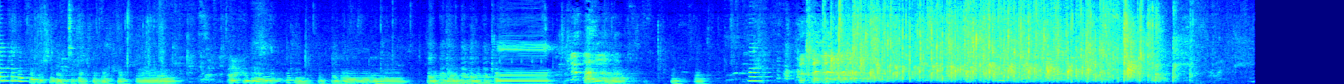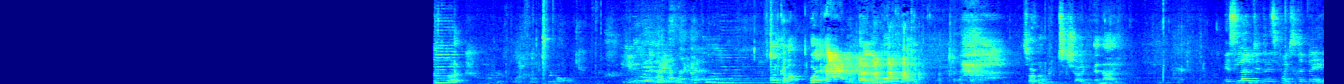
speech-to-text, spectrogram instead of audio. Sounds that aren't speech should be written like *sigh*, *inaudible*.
Oh, *laughs* come on. Wait, ah, no, oh, crikey. Sorry, my roots are showing. An A. It's loaded and it's pointed at me.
